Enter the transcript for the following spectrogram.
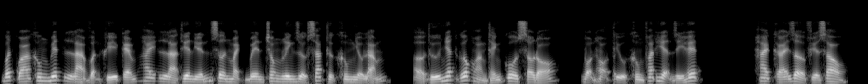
Bất quá không biết là vận khí kém hay là thiên yến sơn mạch bên trong linh dược xác thực không nhiều lắm, ở thứ nhất gốc hoàng thánh cô sau đó, bọn họ tiểu không phát hiện gì hết. Hai cái giờ phía sau.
